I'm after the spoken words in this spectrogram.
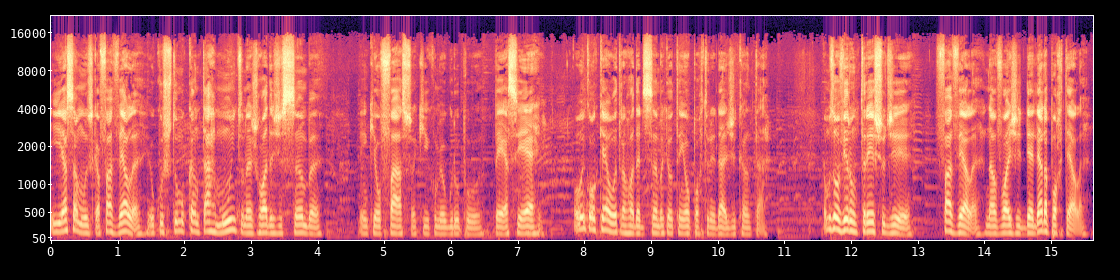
E essa música, Favela, eu costumo cantar muito nas rodas de samba em que eu faço aqui com o meu grupo PSR, ou em qualquer outra roda de samba que eu tenha a oportunidade de cantar. Vamos ouvir um trecho de Favela, na voz de Dedé da Portela.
